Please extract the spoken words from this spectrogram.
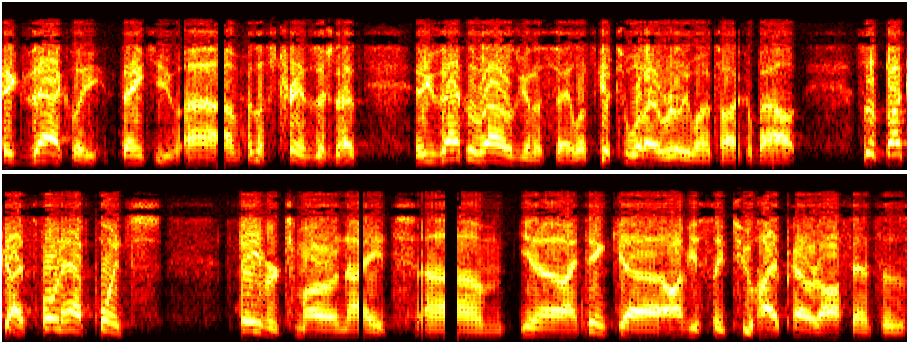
Exactly. Thank you. Um, let's transition. That's exactly what I was going to say. Let's get to what I really want to talk about. So the Buckeyes, four and a half points favored tomorrow night. Um, you know, I think uh, obviously two high-powered offenses.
